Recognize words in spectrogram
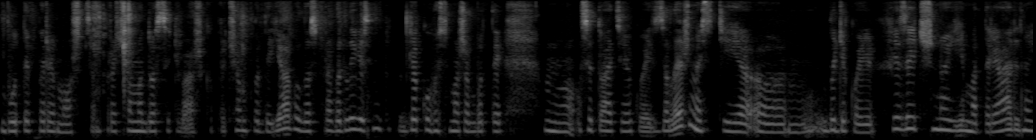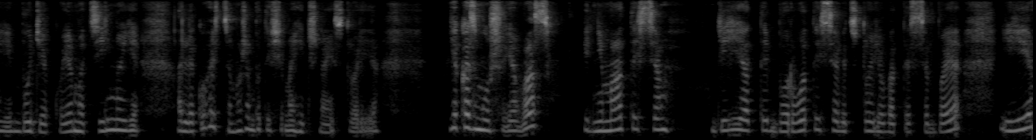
бути переможцем. Причому досить важко. Причому по дияволу справедливість ну, тобто для когось може бути ситуація якоїсь залежності, е, будь-якої фізичної, матеріальної, будь-якої емоційної. А для когось це може бути ще магічна історія, яка змушує вас підніматися. Діяти, боротися, відстоювати себе і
